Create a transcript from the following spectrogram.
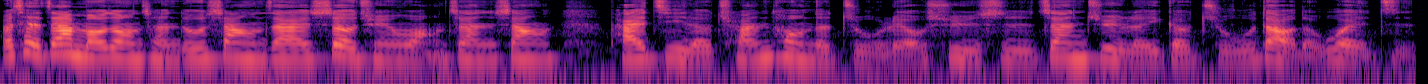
而且在某种程度上，在社群网站上排挤了传统的主流叙事，占据了一个主导的位置，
